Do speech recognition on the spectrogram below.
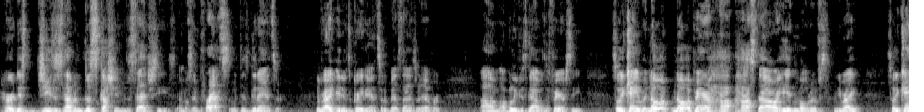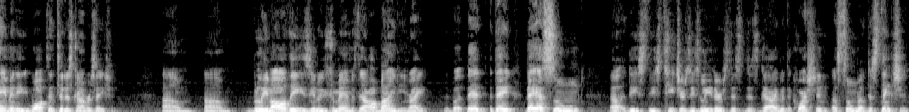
heard this Jesus having a discussion with the Sadducees and was impressed with this good answer, right? It was a great answer, the best answer ever. Um, I believe this guy was a Pharisee. So he came with no no apparent ho- hostile or hidden motives, right? So he came and he walked into this conversation. Um, um, believe all these, you know, these commandments, they're all binding, right? But they they they assumed uh, these these teachers, these leaders, this this guy with the question assumed a distinction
